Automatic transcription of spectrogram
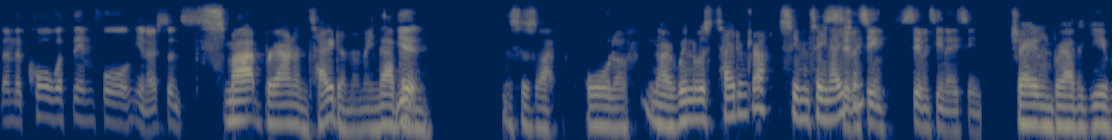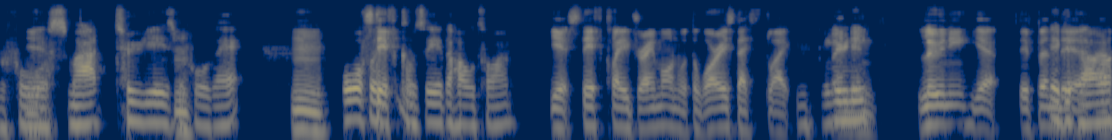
been the core with them for you know since Smart, Brown, and Tatum. I mean, they've Yeah. been. This is like four of no. When was Tatum draft? 17, 18? 17, 17, 18. Jaylen Brown the year before. Yeah. Smart two years Mm. before that. Mm. Horford Steph was there the whole time. Yeah, Steph, Clay, Draymond with the Warriors. That's like Looney, Looney. Yeah, they've been there. Uh,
